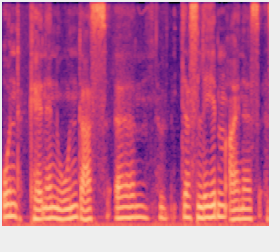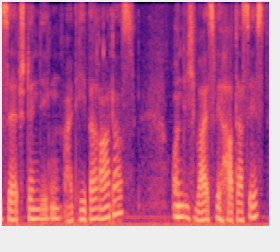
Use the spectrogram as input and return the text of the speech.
und kenne nun das, ähm, das Leben eines selbstständigen IT-Beraters. Und ich weiß, wie hart das ist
